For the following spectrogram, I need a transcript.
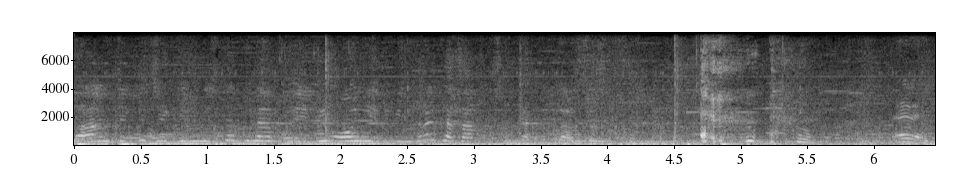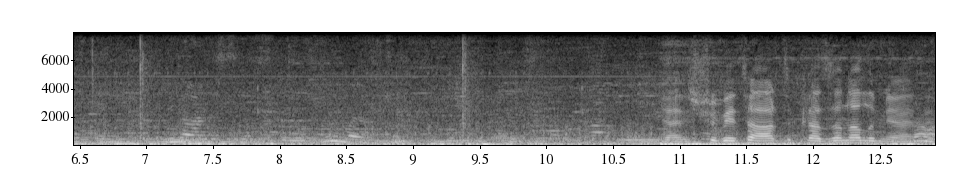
Daha önceki çekimimizde Bülent Bey bir 17 bin lira kazanmıştık hatırlarsınız. Evet. Değil mi hayatım? Yani şu beti artık kazanalım yani. Tamam.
